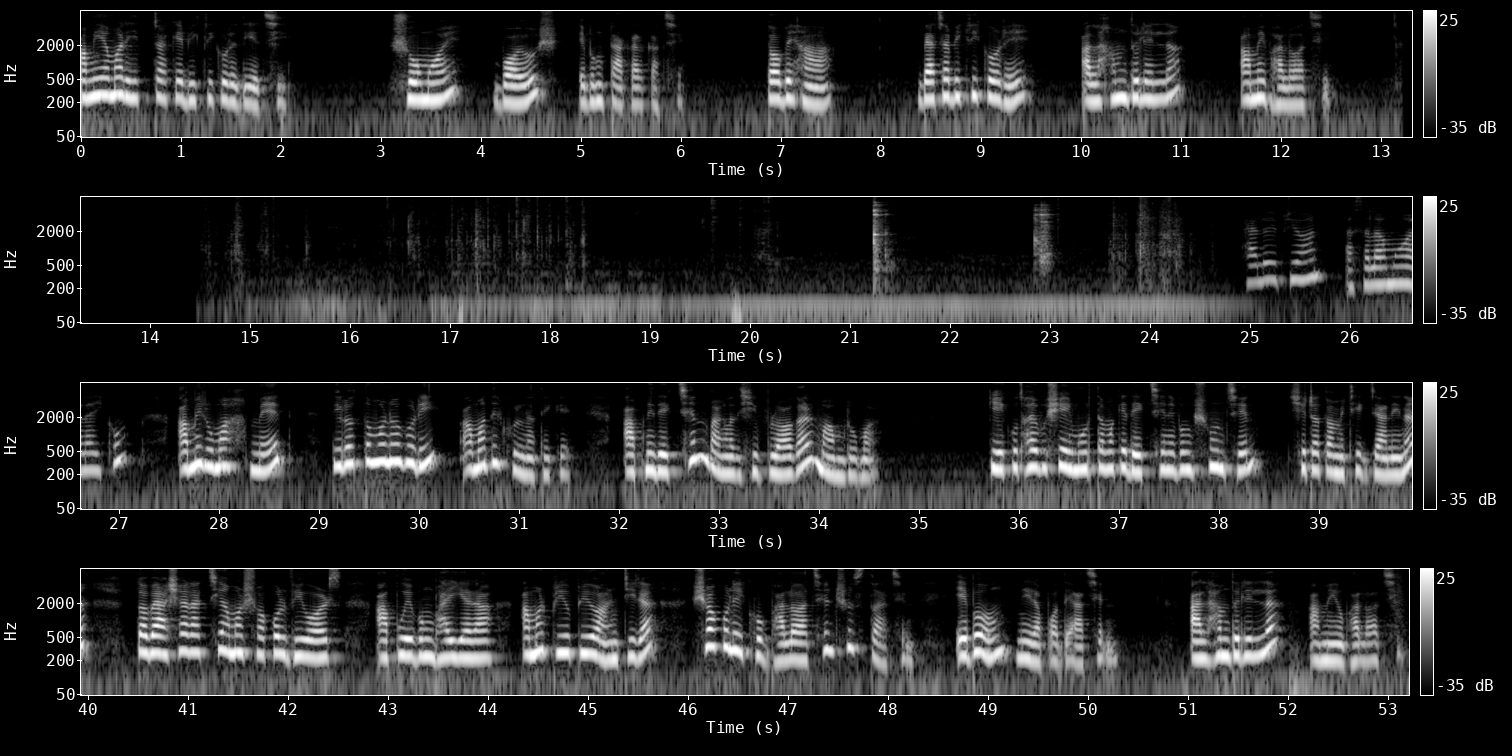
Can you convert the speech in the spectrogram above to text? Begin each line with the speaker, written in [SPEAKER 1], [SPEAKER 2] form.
[SPEAKER 1] আমি আমার ঈদটাকে বিক্রি করে দিয়েছি। সময়, বয়স এবং টাকার কাছে। তবে হ্যাঁ বেচা বিক্রি করে আলহামদুলিল্লাহ আমি ভালো আছি। হ্যালো এভরিওয়ান, আসসালামু আলাইকুম। আমি রুমা আহমেদ তিলোত্তম নগরী আমাদের খুলনা থেকে। আপনি দেখছেন বাংলাদেশি ব্লগার মামরুমা। কে কোথায় বসে এই মুহূর্তে আমাকে দেখছেন এবং শুনছেন, সেটা তো আমি ঠিক জানি না। তবে আশা রাখছি আমার সকল ভিউয়ার্স আপু এবং ভাইয়ারা, আমার প্রিয় প্রিয় আন্টিরা, সকলেই খুব ভালো আছেন, সুস্থ আছেন এবং নিরাপদে আছেন। আলহামদুলিল্লাহ, আমিও ভালো আছি।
